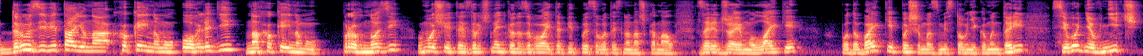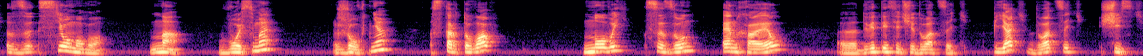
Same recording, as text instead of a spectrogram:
Друзі, вітаю на хокейному огляді, на хокейному прогнозі. Вмощуйтесь зручненько, не забувайте підписуватись на наш канал. Заряджаємо лайки, подобайки, пишемо змістовні коментарі. Сьогодні в ніч з 7 на 8 жовтня стартував новий сезон НХЛ е, 2025-26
